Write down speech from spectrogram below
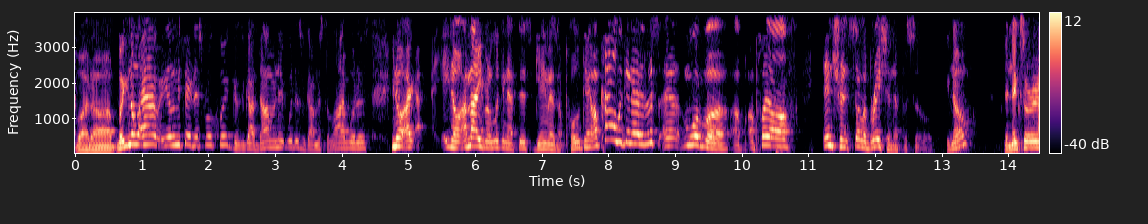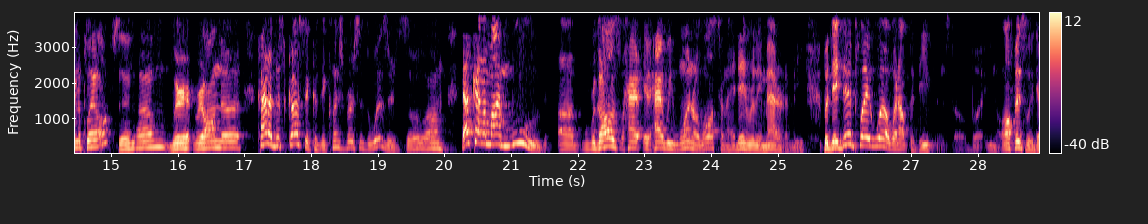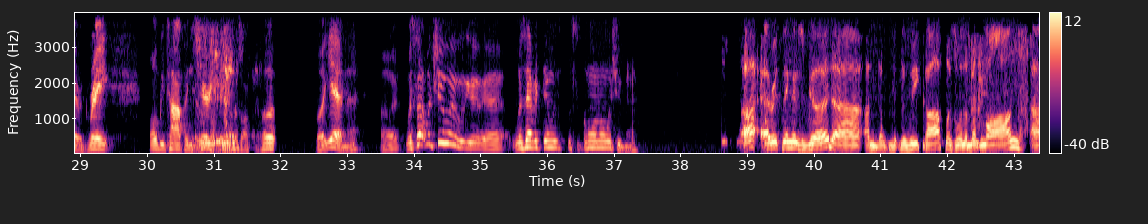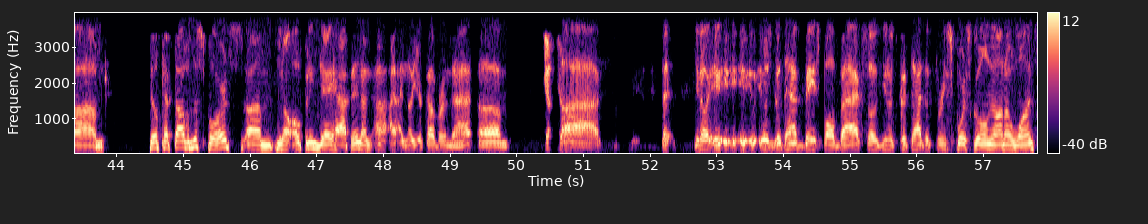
But uh, but you know, let me say this real quick because we got Dominic with us, we got Mr. Live with us. You know, I, I you know I'm not even looking at this game as a post game. I'm kind of looking at it as uh, more of a, a a playoff entrance celebration episode. You know, the Knicks are in the playoffs, and um, we're we're on the kind of discuss it because they clinched versus the Wizards. So um, that's kind of my mood. Uh, regardless of had we won or lost tonight, it didn't really matter to me. But they did play well without the defense, though. But you know, offensively they were great. Obi Toppin, cherry picking was off the hook. But yeah, man. Uh, what's up with you? Uh, what's everything? What's going on with you, man? Uh, everything is good. Uh, um, the, the week off was a little bit long. Um, still kept on with the sports. Um, you know, opening day happened, and I, I know you're covering that. Um, Yep. uh, that you know, it, it, it was good to have baseball back. So you know, it's good to have the three sports going on at once.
